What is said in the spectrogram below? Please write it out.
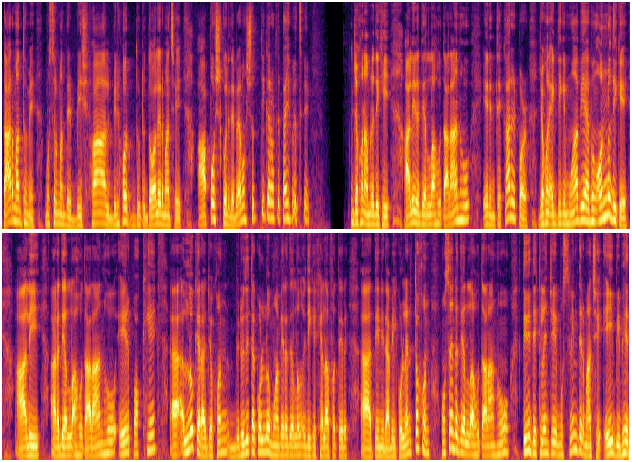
তার মাধ্যমে মুসলমানদের বিশাল, বৃহৎ দুটো দলের মাঝে আপোষ করে দেবেন এবং সত্যিকার অর্থে তাই হয়েছে। যখন আমরা দেখি আলী রাদি আল্লাহ তালানহু এর ইন্তেকারের পর, যখন একদিকে মুয়াবিয়া এবং অন্যদিকে আলী রাদি আল্লাহ তালানহু এর পক্ষে লোকেরা যখন বিরোধিতা করল, মুয়াবিয়া রাদি আল্লাহ ওইদিকে খেলাফতের তিনি দাবি করলেন, তখন হোসেন রাদি আল্লাহ তালানহু তিনি দেখলেন যে মুসলিমদের মাঝে এই বিভেদ,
